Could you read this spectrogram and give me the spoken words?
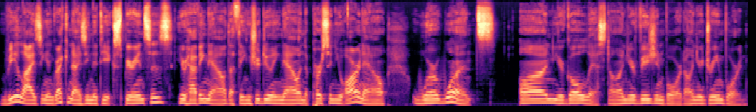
realizing and recognizing that the experiences you're having now, the things you're doing now, and the person you are now were once on your goal list, on your vision board, on your dream board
